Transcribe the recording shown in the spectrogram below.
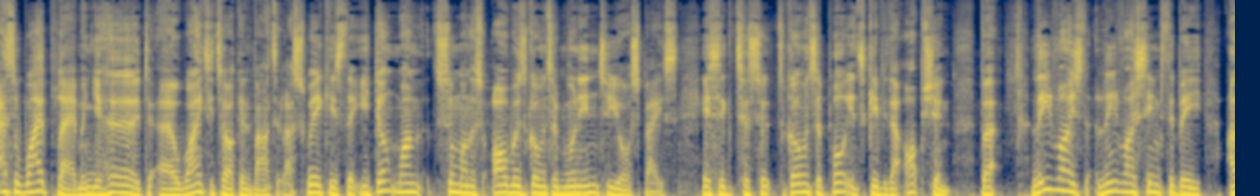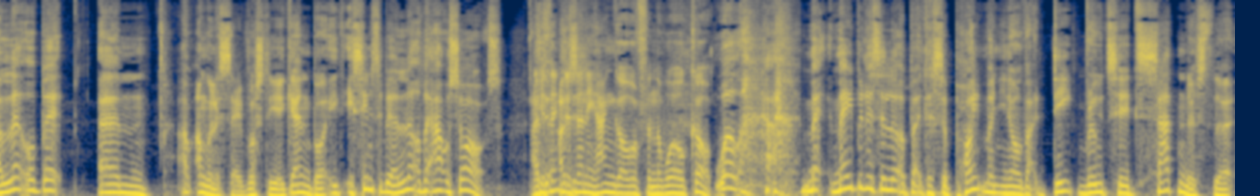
as a wide player, I mean, you heard uh, Whitey talking about it last week, is that you don't want someone that's always going to run into your space. It's to, to, to go and support you to give you that option. But Leroy's, Leroy seems to be a little bit, um, I'm going to say rusty again, but it, it seems to be a little bit out of sorts. Do you think I, there's I, any hangover from the World Cup? Well, maybe there's a little bit of disappointment, you know, that deep rooted sadness that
